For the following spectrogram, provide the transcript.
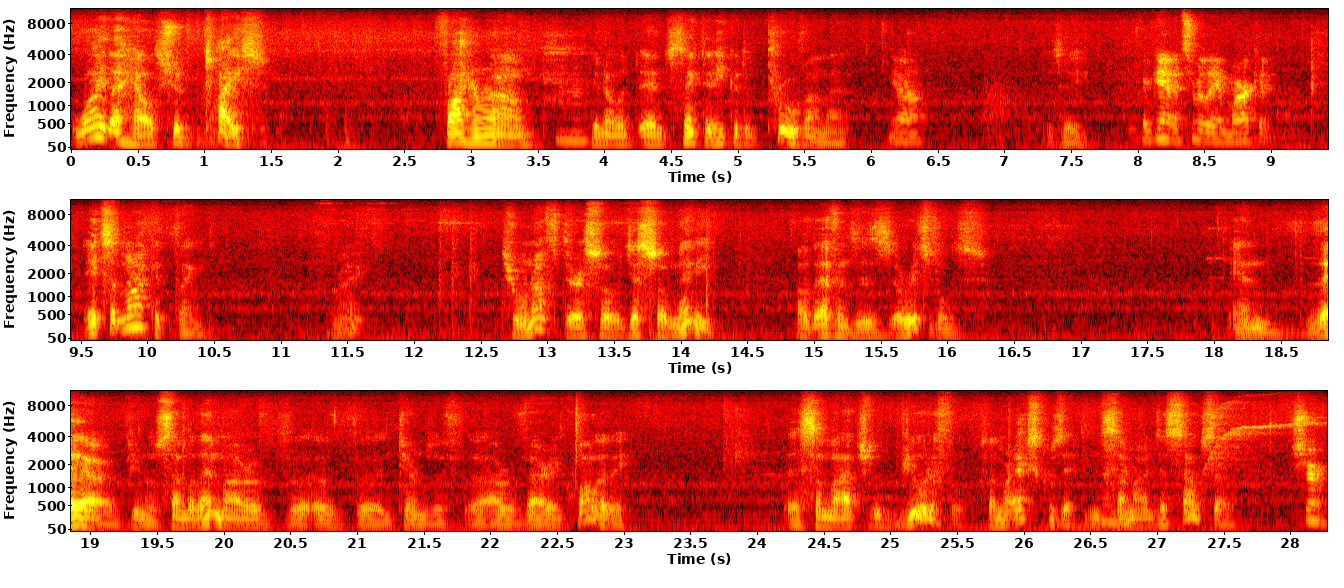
Why the hell should Tice fight around, Mhm. you know, and, and think that he could improve on that? Yeah. You see, Again, it's really a market. it's a market thing, right? True enough, there are so just so many of Evans's originals, and they are, you know, some of them are of, uh, of uh, in terms of uh, are of varying quality. Uh, some are absolutely beautiful, some are exquisite, and some are just so-so. Sure.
